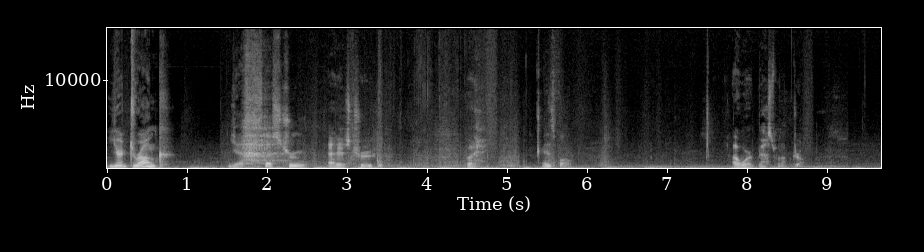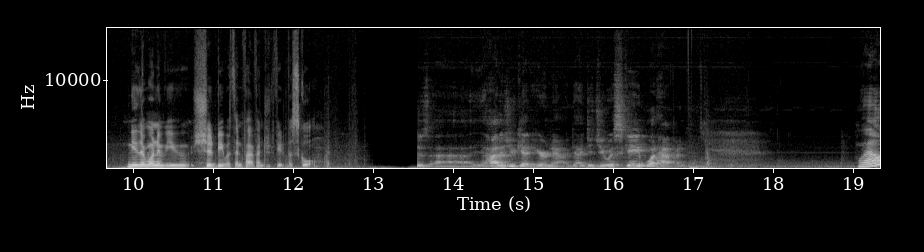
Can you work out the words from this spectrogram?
You're drunk. Yes, that's true. That is true. But His fault. I work best when I'm drunk. Neither one of you should be within 500 feet of a school. Uh, How did you get here now? Did you escape? What happened? Well,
